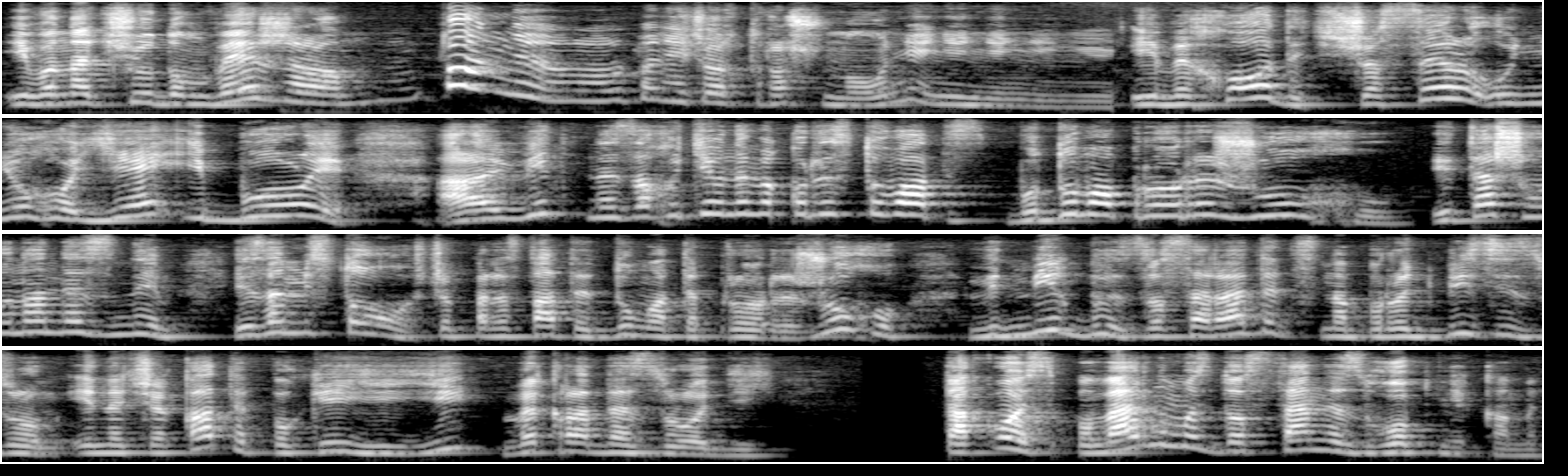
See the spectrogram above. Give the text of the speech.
і вона чудом вижила. Та ні, ну, то нічого страшного, ні, ні, ні, ні, ні. І виходить, що сили у нього є і були, але він не захотів ними користуватись, бо думав про режуху. І те, що вона не з ним. І замість того, щоб перестати думати про режуху, він міг би зосередитись на боротьбі зі злом і не чекати, поки її викраде злодій. Так ось повернемось до сцени з гопніками.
